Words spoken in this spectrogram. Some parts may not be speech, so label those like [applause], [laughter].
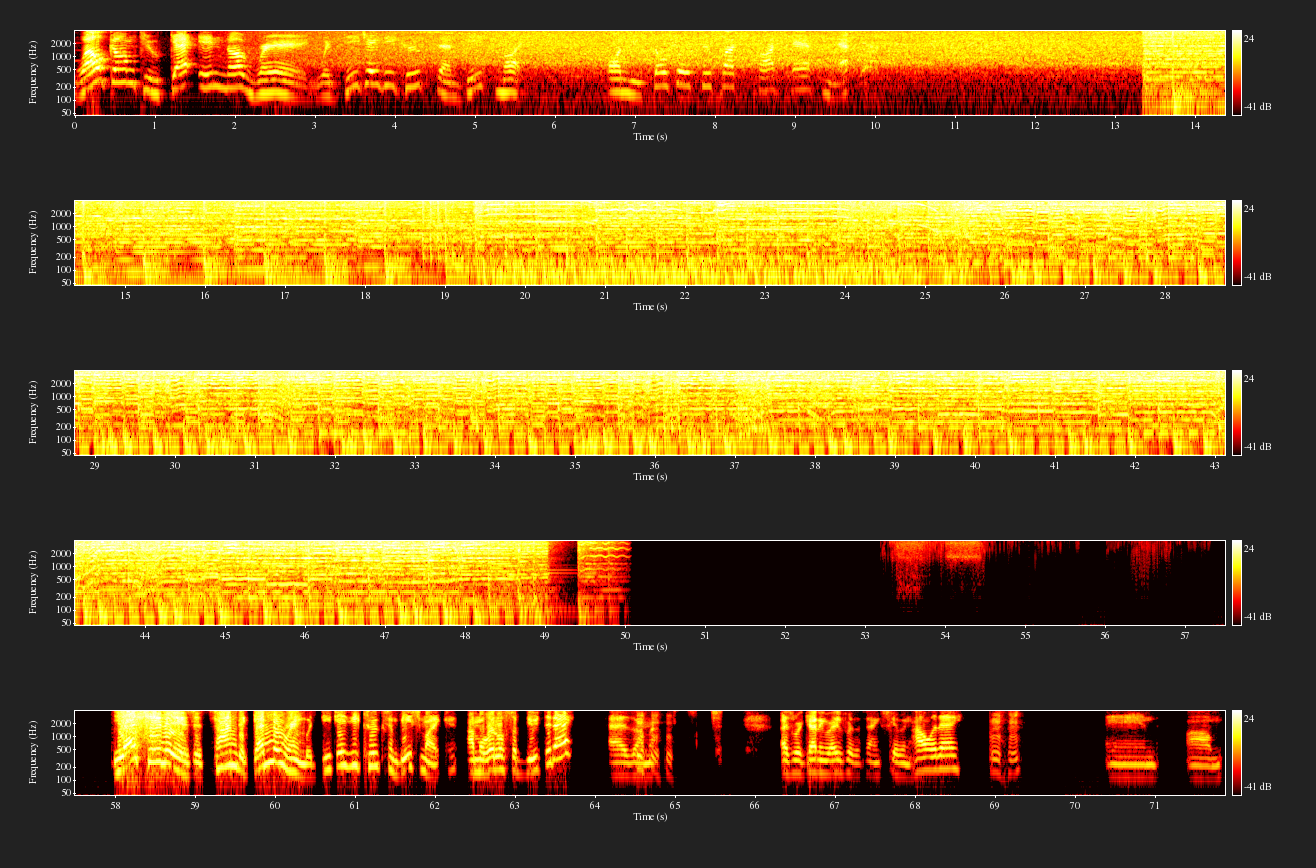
Welcome to Get in the Ring with DJ D Cooks and B Smut on the Social Suplex Podcast Network. Yes, it is. It's time to get in the ring with DJ D Cooks and Beast Mike. I'm a little subdued today as um [laughs] as we're getting ready for the Thanksgiving holiday, Mm-hmm. and um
